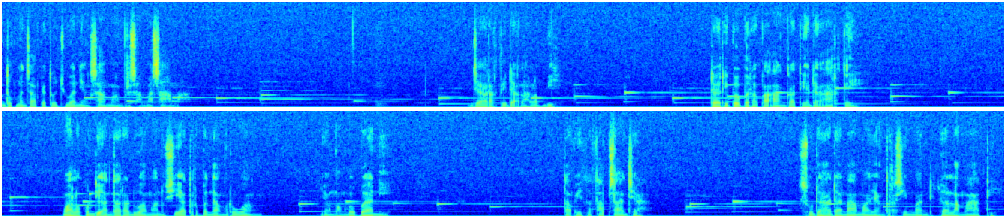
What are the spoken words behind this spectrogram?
untuk mencapai tujuan yang sama bersama-sama. jarak tidaklah lebih dari beberapa angka tiada arti. Walaupun di antara dua manusia terbentang ruang yang membebani, tapi tetap saja sudah ada nama yang tersimpan di dalam hati.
